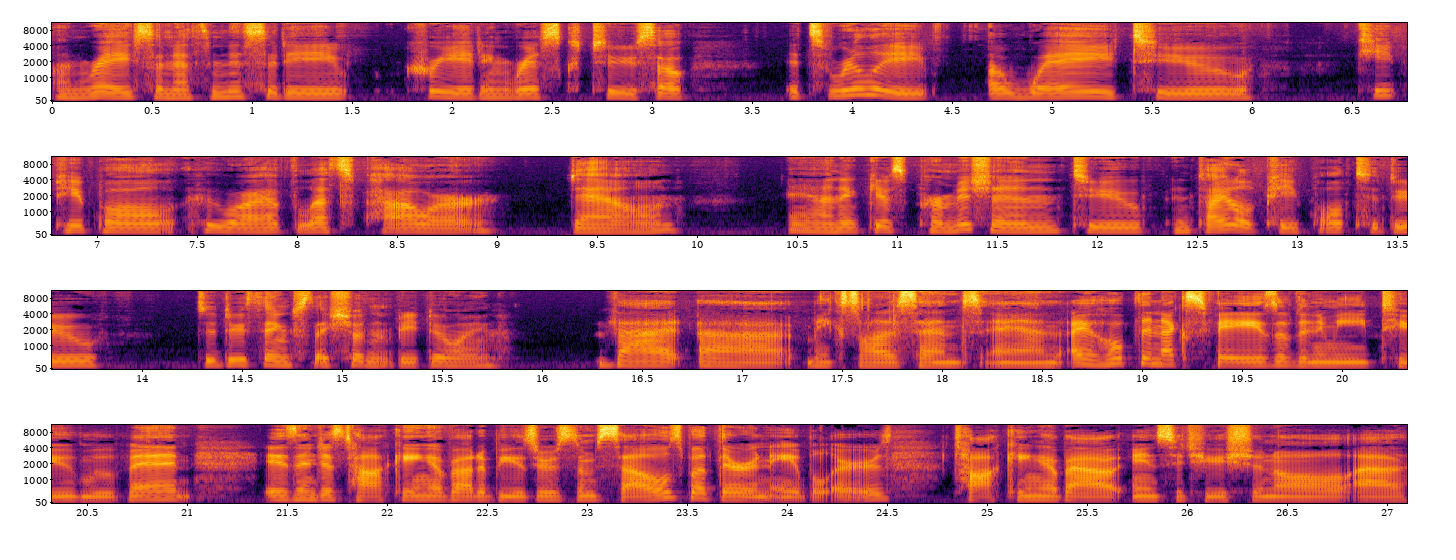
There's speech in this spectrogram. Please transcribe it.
on race and ethnicity, creating risk too. So it's really a way to keep people who have less power down and it gives permission to entitled people to do to do things they shouldn't be doing. That uh, makes a lot of sense. And I hope the next phase of the Me Too movement isn't just talking about abusers themselves, but their enablers, talking about institutional uh,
